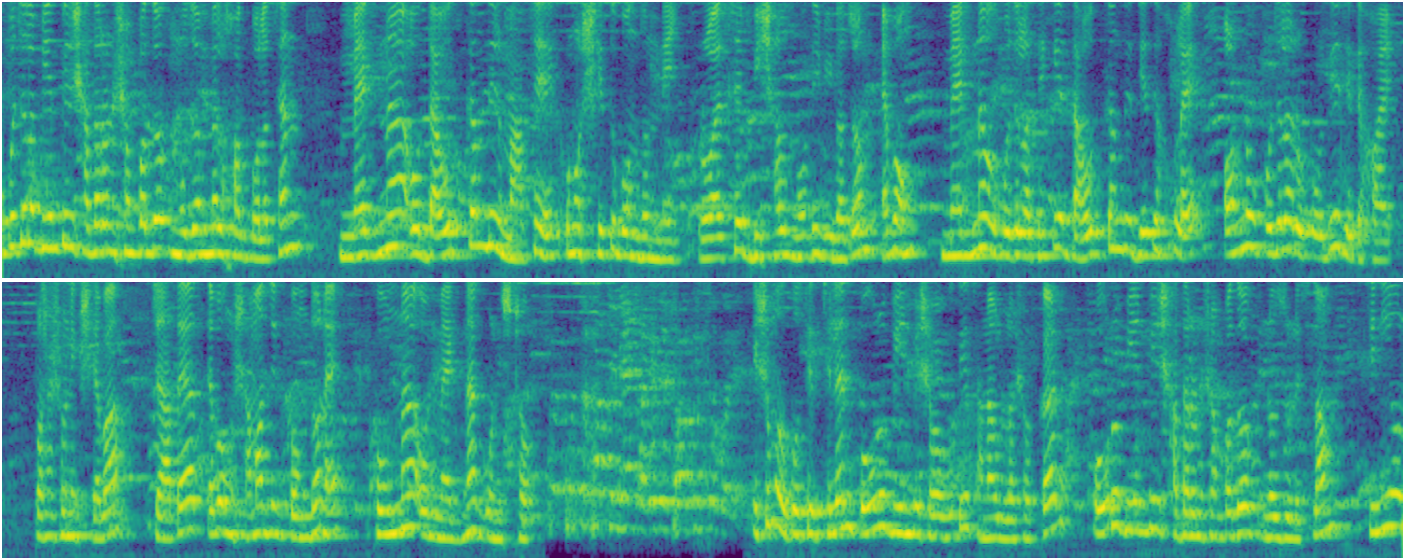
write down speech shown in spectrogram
উপজেলা বিএনপির সাধারণ সম্পাদক মুজাম্মেল হক বলেছেন মেঘনা ও দাউদকান্দির মাঝে কোনো সেতু বন্ধন নেই। রয়েছে বিশাল নদী বিভাজন এবং মেঘনা উপজেলা থেকে দাউদকান্দি যেতে হলে অন্য উপজেলার উপর দিয়ে যেতে হয়। প্রশাসনিক সেবা, যাতায়াত এবং সামাজিক বন্ধনে খুলনা ও মেঘনা ঘনিষ্ঠ। এ সময় উপস্থিত ছিলেন পৌর বিএনপি সভাপতি সানাউল্লাহ সরকার, পৌর বিএনপির সাধারণ সম্পাদক নজরুল ইসলাম, সিনিয়র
